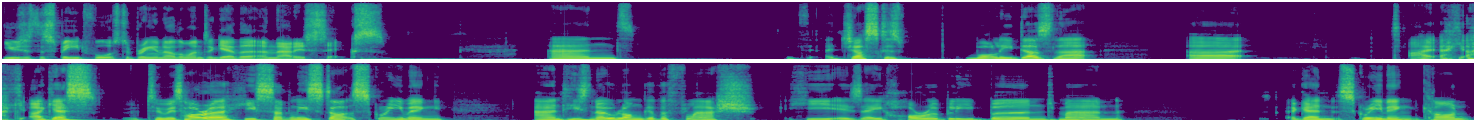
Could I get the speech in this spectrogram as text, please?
uses the Speed Force to bring another one together, and that is six. And just as Wally does that, uh, I, I, I guess to his horror, he suddenly starts screaming, and he's no longer the Flash. He is a horribly burned man. Again, screaming can't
